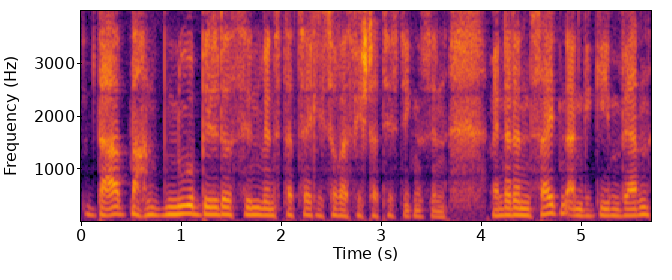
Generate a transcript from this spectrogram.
da machen nur Bilder Sinn, wenn es tatsächlich sowas wie Statistiken sind. Wenn da dann Seiten angegeben werden,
